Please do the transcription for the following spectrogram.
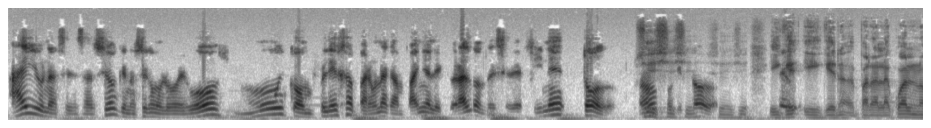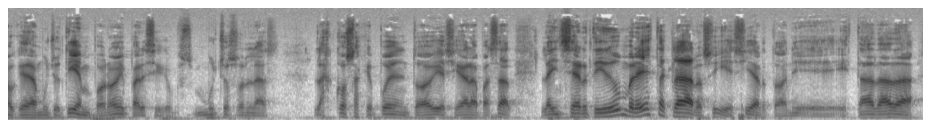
Hay una sensación que no sé cómo lo ves vos, muy compleja para una campaña electoral donde se define todo. Sí, sí, sí, sí, Y que, y que para la cual no queda mucho tiempo, ¿no? Y parece que pues, muchos son las, las cosas que pueden todavía llegar a pasar. La incertidumbre esta, claro, sí, es cierto, eh, está dada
